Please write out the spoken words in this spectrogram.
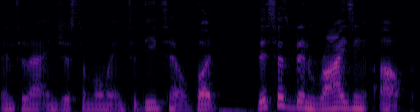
into that in just a moment into detail. But this has been rising up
